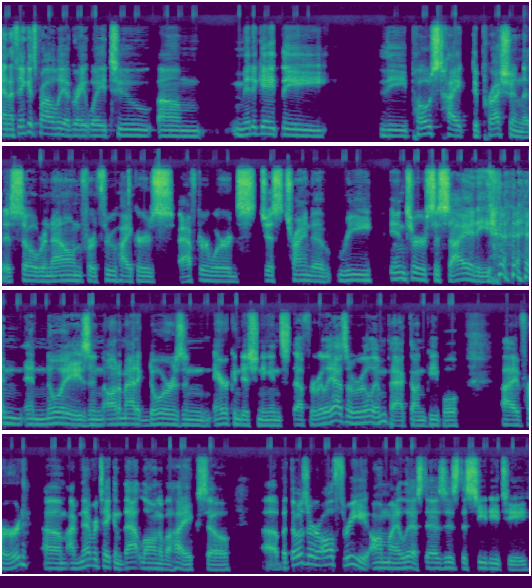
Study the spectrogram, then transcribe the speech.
And I think it's probably a great way to um, mitigate the the post hike depression that is so renowned for through hikers afterwards, just trying to re enter society and and noise and automatic doors and air conditioning and stuff it really has a real impact on people I've heard. Um, I've never taken that long of a hike, so uh, but those are all three on my list, as is the CDT.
